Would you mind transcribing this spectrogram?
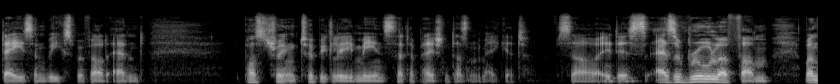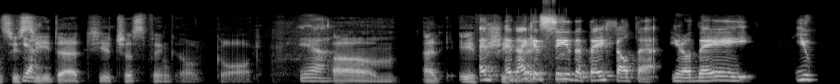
days and weeks without end, posturing typically means that a patient doesn't make it. So it mm-hmm. is, as a rule of thumb, once you see that, you just think, "Oh God." Yeah. Um, and if and, and I can see it, that they felt that, you know, they you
